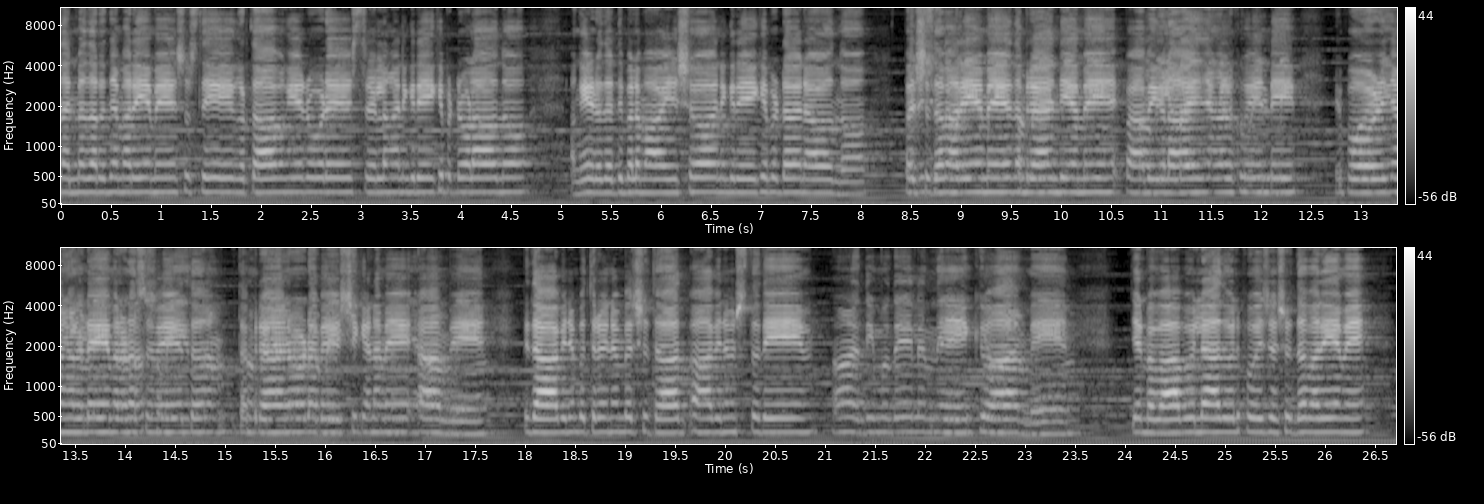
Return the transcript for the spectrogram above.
നന്മ നിറഞ്ഞ മറിയമേ സുസ്ഥി കർത്താവ് അങ്ങയുടെ സ്ത്രീകൾ അനുഗ്രഹിക്കപ്പെട്ടവളാകുന്നു. അങ്ങയുടെ തട്ടിഫലമായ ഈശോ അനുഗ്രഹിക്കപ്പെട്ടവനാകുന്നു. പരിശുദ്ധ മറിയമേ തമ്പുരാന്റെ അമ്മേ പാപികളായ ഞങ്ങൾക്ക് വേണ്ടി ഇപ്പോൾ ഞങ്ങളുടെ മരണസമയത്തും തമ്പ്രാനോട് അപേക്ഷിക്കണമേ. ആമേ പിതാവിനും പുത്രനും പരിശുദ്ധാത്മാവിനും സ്തുതയും ആദ്യമുതൽ എന്നേക്കുവാമേ ജന്മപാപമില്ലാതെ ഉത്ഭവിച്ച ശുദ്ധമറിയമേ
